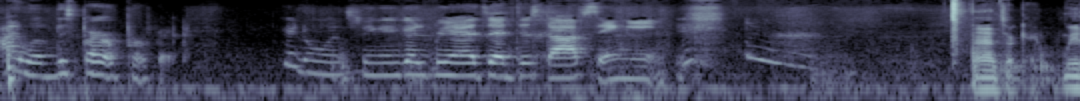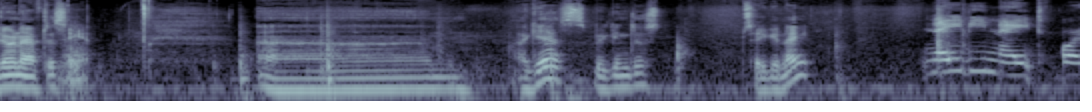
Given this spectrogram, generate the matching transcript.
I love this part perfect. I don't want to sing it because Brianna said to stop singing. That's okay. We don't have to sing it. Um, I guess we can just say goodnight. Nighty night, or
